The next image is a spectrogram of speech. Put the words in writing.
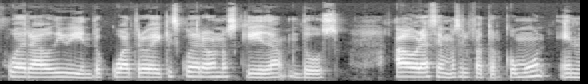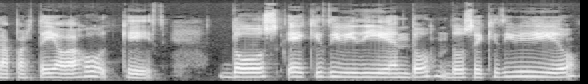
cuadrado dividiendo 4x cuadrado nos queda 2. Ahora hacemos el factor común en la parte de abajo que es 2x dividiendo 2x dividido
